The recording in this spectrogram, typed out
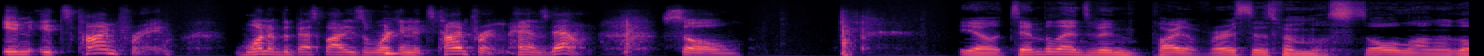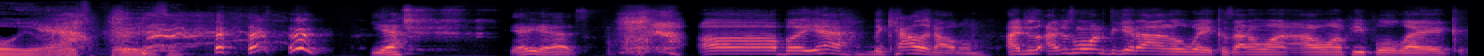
in its time frame. One of the best bodies of work in mm-hmm. its time frame, hands down. So Yo, Timbaland's been part of verses from so long ago. Yo, Yeah. that's crazy. yeah. Yeah, yes. Uh, but yeah, the Khaled album. I just I just wanted to get out of the way because I don't want I don't want people like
